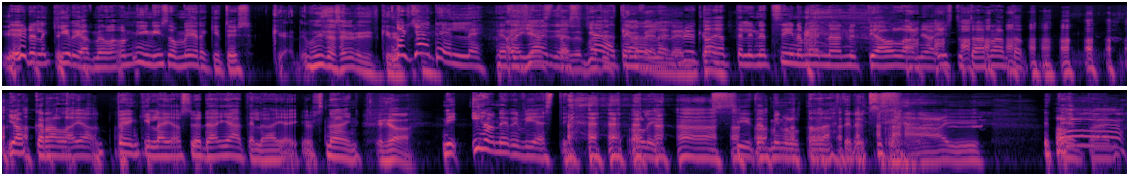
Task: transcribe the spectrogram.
yhdellä kirjaimella on niin iso merkitys. Mitä sä yritit No kirjoittaa? jädelle, herra Ai jädelle, jäätelölle. Nyt ajattelin, että siinä mennään nyt ja ollaan ja istutaan ranta jakkaralla ja penkillä ja syödään jäätelöä ja just näin. Joo. Niin ihan eri viesti oli siitä minulta lähtenyt Ai. eteenpäin.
